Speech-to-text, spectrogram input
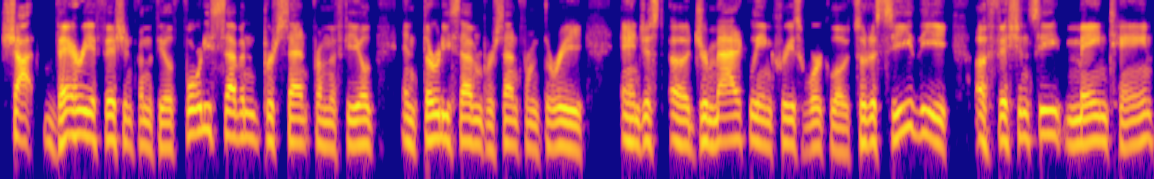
shot very efficient from the field, 47% from the field and 37% from three, and just a dramatically increase workload. So to see the efficiency maintain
